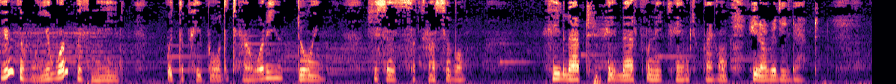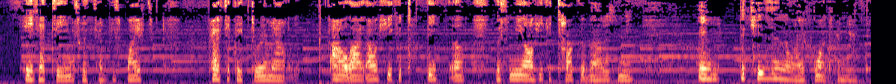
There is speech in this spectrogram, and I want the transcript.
you're the one, you work with me, with the people of the town. What are you doing? She says, the constable, he left, he left when he came to my home. He'd already left. He had things with him. His wife practically threw him out. All I, all he could think of was me. All he could talk about is me. And the kids and the wife want for nothing.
